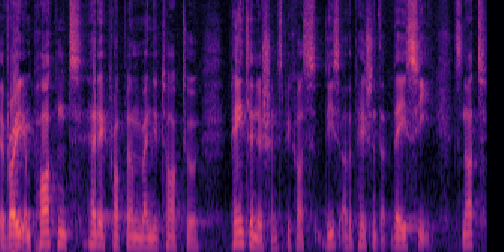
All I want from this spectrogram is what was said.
a very important headache problem when you talk to pain clinicians because these are the patients that they see. It's not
